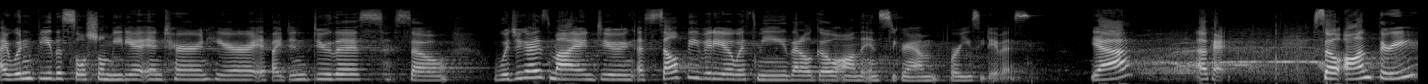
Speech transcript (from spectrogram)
I wouldn't be the social media intern here if I didn't do this, so would you guys mind doing a selfie video with me that'll go on the Instagram for UC Davis? Yeah? Okay. So on three,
